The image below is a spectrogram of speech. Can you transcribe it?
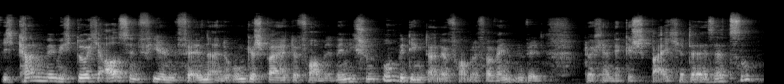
Ich kann nämlich durchaus in vielen Fällen eine ungespeicherte Formel, wenn ich schon unbedingt eine Formel verwenden will, durch eine gespeicherte ersetzen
